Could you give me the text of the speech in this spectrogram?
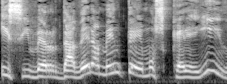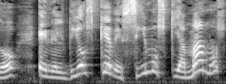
y si verdaderamente hemos creído en el Dios que decimos que amamos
